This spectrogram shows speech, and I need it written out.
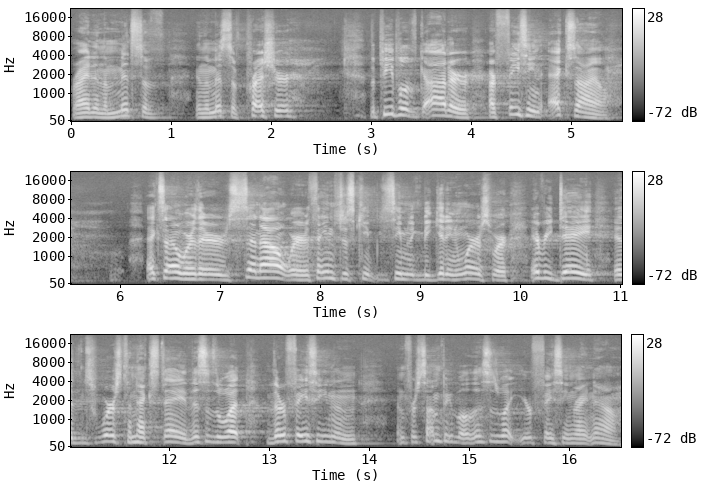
Right? In the midst of, in the midst of pressure, the people of God are, are facing exile. Exile where they're sent out, where things just keep seem to be getting worse, where every day it's worse the next day. This is what they're facing, and, and for some people, this is what you're facing right now.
